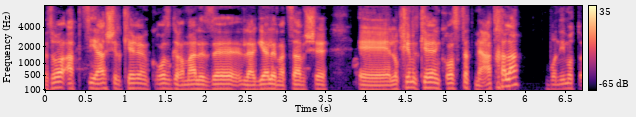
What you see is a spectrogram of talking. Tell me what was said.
בסופו של הפציעה של קריון קרוס גרמה לזה להגיע למצב שלוקחים אה, את קריון קרוס קצת מההתחלה, בונים אותו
